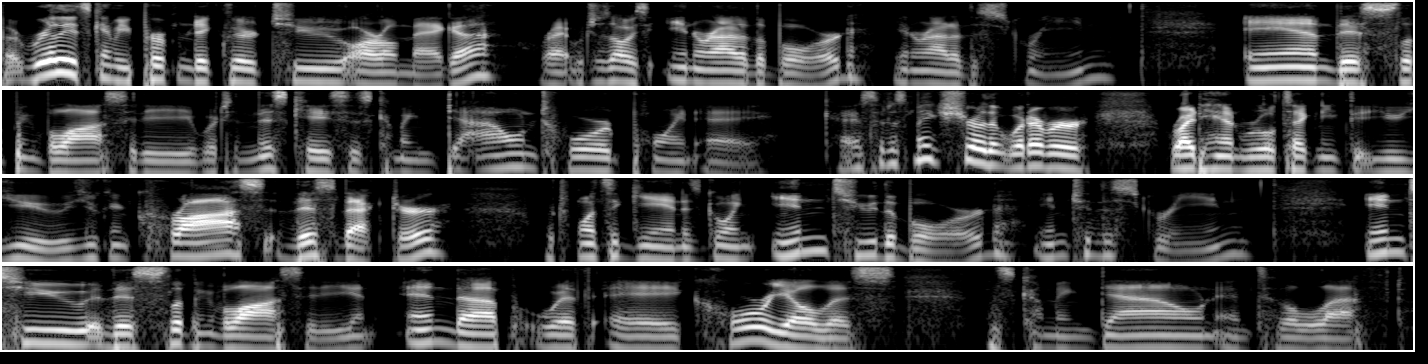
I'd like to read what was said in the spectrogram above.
But really it's going to be perpendicular to our omega, right, which is always in or out of the board, in or out of the screen, and this slipping velocity, which in this case is coming down toward point A. Okay, so just make sure that whatever right-hand rule technique that you use, you can cross this vector, which once again is going into the board, into the screen, into this slipping velocity, and end up with a Coriolis that's coming down and to the left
